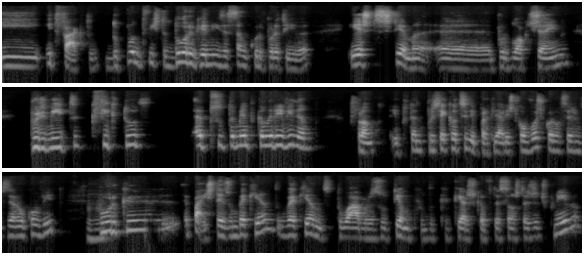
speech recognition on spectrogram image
E, e, de facto, do ponto de vista da organização corporativa, este sistema uh, por blockchain permite que fique tudo absolutamente claro e evidente. Pronto, e portanto, por isso é que eu decidi partilhar isto convosco quando vocês me fizeram o convite, uhum. porque epá, isto tens um back-end, o back-end tu abres o tempo de que queres que a votação esteja disponível,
